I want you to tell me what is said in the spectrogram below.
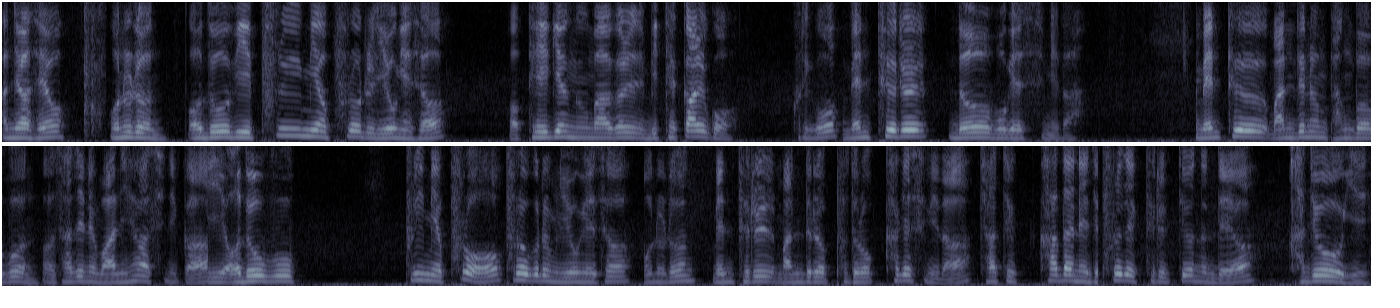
안녕하세요. 오늘은 Adobe Premiere Pro를 이용해서 어, 배경음악을 밑에 깔고 그리고 멘트를 넣어 보겠습니다. 멘트 만드는 방법은 어, 사전에 많이 해왔으니까 이 Adobe Premiere Pro 프로그램을 이용해서 오늘은 멘트를 만들어 보도록 하겠습니다. 좌측 하단에 프로젝트를 띄웠는데요. 가져오기.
